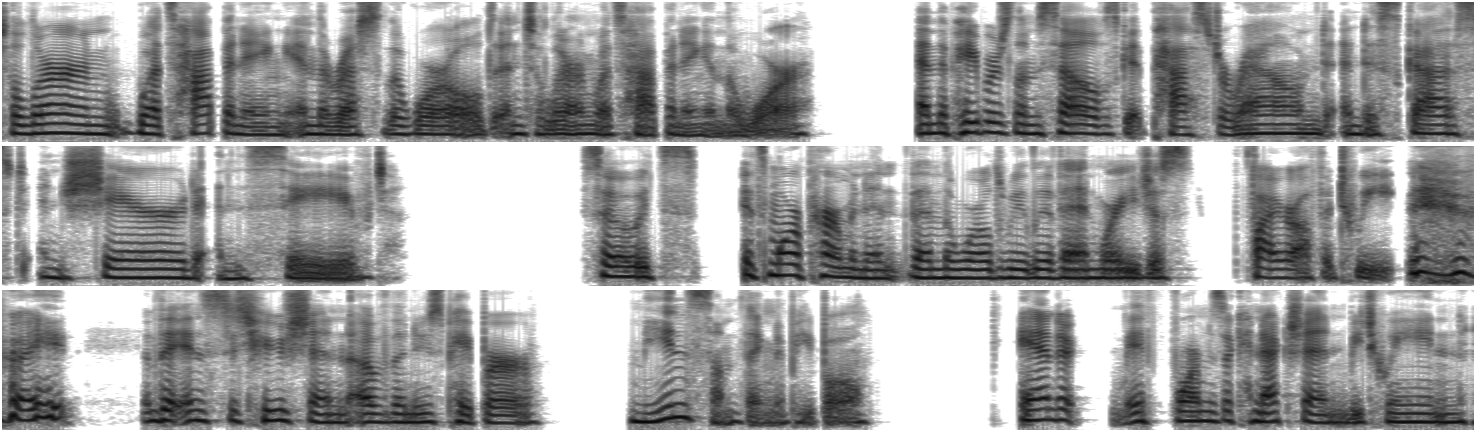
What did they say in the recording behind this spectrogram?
to learn what's happening in the rest of the world and to learn what's happening in the war. And the papers themselves get passed around and discussed and shared and saved. So it's it's more permanent than the world we live in where you just fire off a tweet, right? The institution of the newspaper means something to people. And it, it forms a connection between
